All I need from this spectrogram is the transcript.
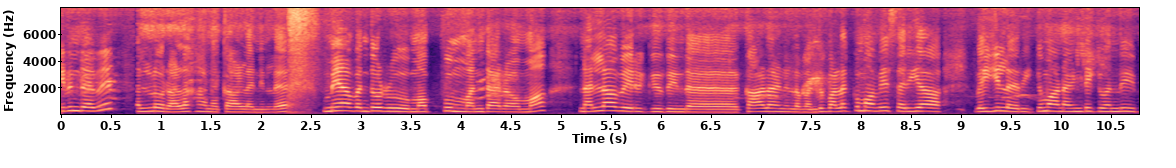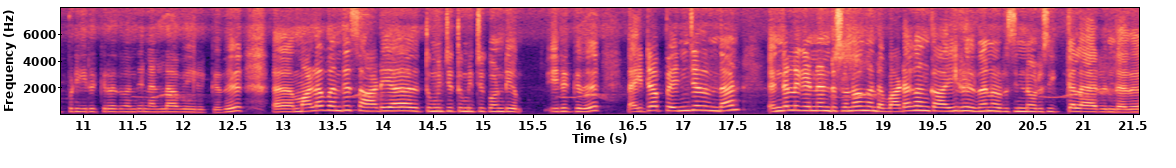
இருந்தது. நல்ல ஒரு அழகான காலநிலை. உண்மையாக வந்து ஒரு மப்பும் மந்தாரமாக நல்லாவே இருக்குது இந்த காலநிலை வந்து. வழக்கமாகவே சரியாக வெயில் இருக்கும் ஆனால் இன்றைக்கு வந்து இப்படி இருக்கிறது வந்து நல்லாவே இருக்குது. மழை வந்து சாடையாக துமிச்சு துமிச்சு கொண்டு இருக்குது. லைட்டாக பெஞ்சதும் தான் எங்களுக்கு என்னென்று சொன்னாங்க அந்த வடகம் காய்கிறது தான் ஒரு சின்ன ஒரு சிக்கலாக இருந்தது.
